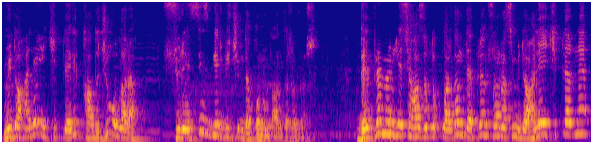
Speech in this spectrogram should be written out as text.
müdahale ekipleri kalıcı olarak süresiz bir biçimde konumlandırılır. Deprem öncesi hazırlıklardan deprem sonrası müdahale ekiplerine,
